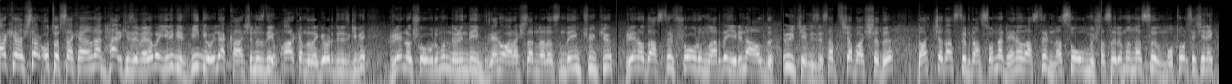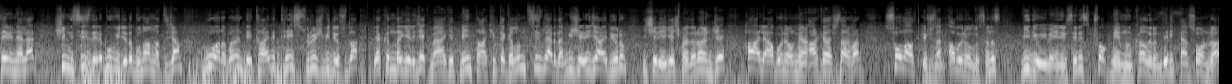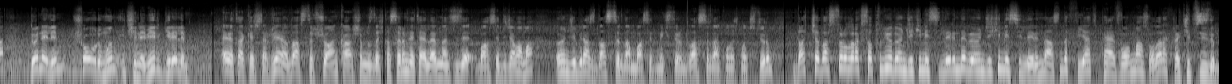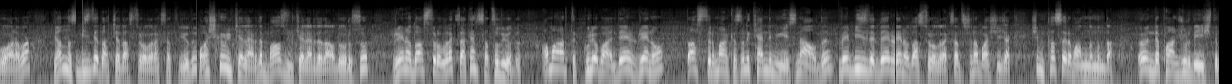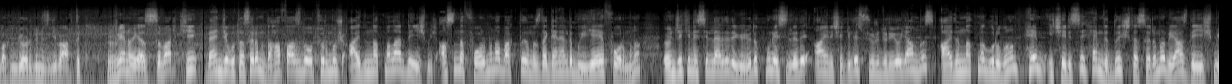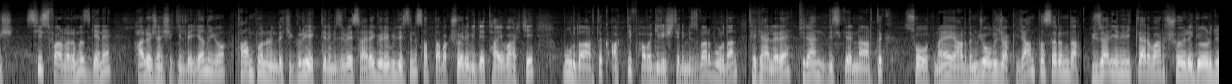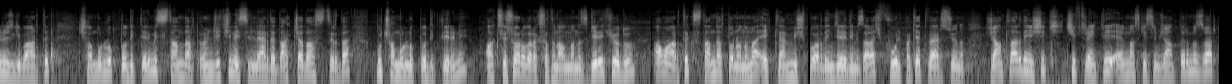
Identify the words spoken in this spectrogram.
Arkadaşlar Otostar kanalından herkese merhaba. Yeni bir video ile karşınızdayım. Arkamda da gördüğünüz gibi Renault showroom'un önündeyim. Renault araçların arasındayım çünkü Renault Duster showroom'larda yerini aldı. Ülkemizde satışa başladı. Dacia Duster'dan sonra Renault Duster nasıl olmuş? Tasarımı nasıl? Motor seçenekleri neler? Şimdi sizlere bu videoda bunu anlatacağım. Bu arabanın detaylı test sürüş videosu da yakında gelecek. Merak etmeyin takipte kalın. Sizlerden bir şey rica ediyorum. İçeriye geçmeden önce hala abone olmayan arkadaşlar var. Sol alt köşeden abone olursanız videoyu beğenirseniz çok memnun kalırım dedikten sonra dönelim showroom'un içine bir girelim. Evet arkadaşlar Renault Duster şu an karşımızda. Tasarım detaylarından size bahsedeceğim ama önce biraz Duster'dan bahsetmek istiyorum. Duster'dan konuşmak istiyorum. Dacia Duster olarak satılıyordu önceki nesillerinde ve önceki nesillerinde aslında fiyat performans olarak rakipsizdi bu araba. Yalnız bizde Dacia Duster olarak satılıyordu. Başka ülkelerde, bazı ülkelerde daha doğrusu Renault Duster olarak zaten satılıyordu. Ama artık globalde Renault Duster markasını kendi bünyesine aldı ve bizde de Renault Duster olarak satışına başlayacak. Şimdi tasarım anlamında önde panjur değişti bakın gördüğünüz gibi artık Renault yazısı var ki bence bu tasarım daha fazla oturmuş, aydınlatmalar değişmiş. Aslında formuna baktığımızda genelde bu Y formunu önceki nesillerde de görüyorduk. Bu nesilde de aynı şekilde sürdürüyor. Yalnız aydınlatma grubunun hem içerisi hem de dış tasarımı biraz değişmiş. Sis farlarımız gene halojen şekilde yanıyor. Tampon önündeki gri eklerimizi vesaire görebilirsiniz. Hatta bak şöyle bir detay var ki burada artık aktif hava girişlerimiz var. Buradan tekerlere fren disklerini artık soğutmaya yardımcı olacak. Yan tasarımda güzel yenilikler var. Şöyle gördüğünüz gibi artık çamurluk dodiklerimiz standart. Önceki nesillerde Dacia Duster'da bu çamurluk dodiklerini aksesuar olarak satın almanız gerekiyordu. Ama artık standart donanıma eklenmiş. Bu arada incelediğimiz araç full paket versiyonu. Jantlar değişik. Çift renkli elmas kesim jantlarımız var.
